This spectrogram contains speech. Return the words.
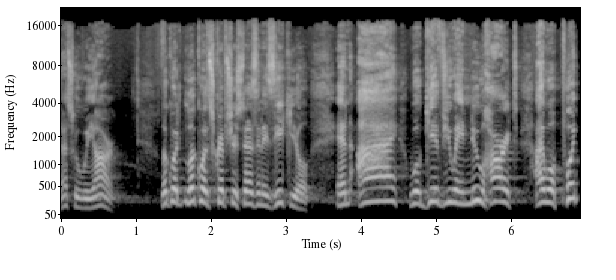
That's who we are. Look what, look what scripture says in Ezekiel. And I will give you a new heart. I will put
